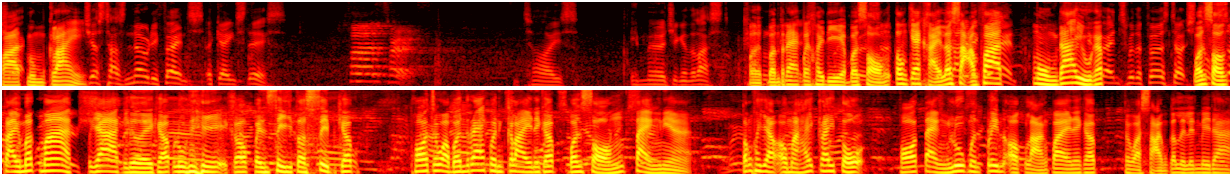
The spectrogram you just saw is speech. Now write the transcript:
ฟาดมุมใกล้ just has no defense against this. Ties emerging in the last เปิด couple บอ of ลแรก years. ไม่ค่อยดีบอล First สอง serve. ต้องแก้ไขแล้ว She's done 3 it ฟาด again. มงได้อยู่ครับ Defense with the first touch. บอล Still สอง so ไกล much work มาก to do. ๆยากเลยครับลูกนี้ก็เป็น 4 ต่อ 10 ครับ พอจังหวะบอลแรกมันไกลนะครับบอลสองแต่งเนี่ยต้องพยายามเอามาให้ใกล้โต๊ะ พอแต่งลูกมันปริ้นออกหลังไปนะครับจังหวะ3ก็เลยเล่นไม่ได้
